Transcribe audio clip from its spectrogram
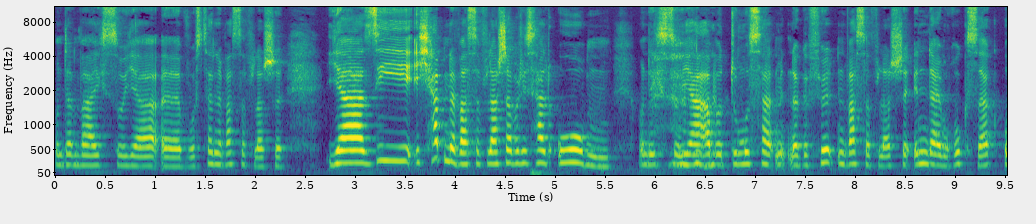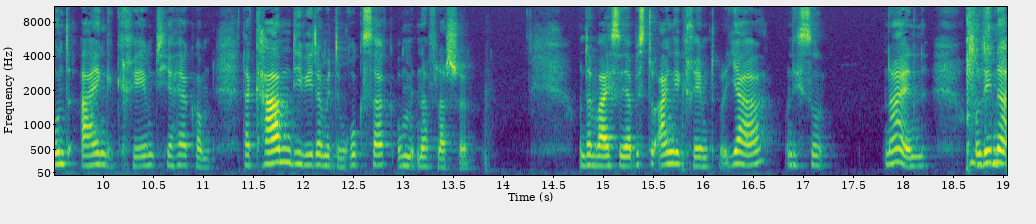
und dann war ich so, ja, äh, wo ist deine Wasserflasche? Ja, sie, ich habe eine Wasserflasche, aber die ist halt oben. Und ich so, ja, aber du musst halt mit einer gefüllten Wasserflasche in deinem Rucksack und eingecremt hierher kommen. Da kamen die wieder mit dem Rucksack und mit einer Flasche. Und dann war ich so, ja, bist du angecremt? Ja. Und ich so, nein. Und Lena,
